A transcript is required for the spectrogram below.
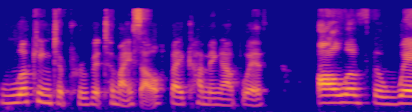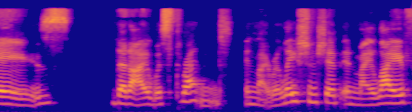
looking to prove it to myself by coming up with all of the ways that I was threatened in my relationship, in my life,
